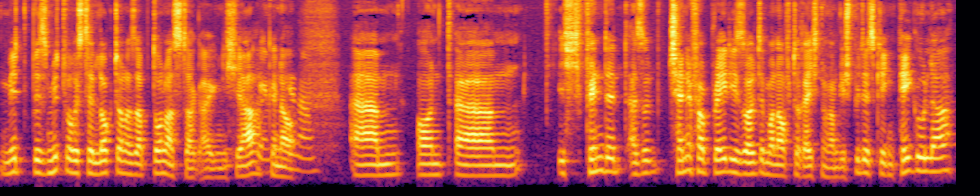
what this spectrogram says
mit, bis Mittwoch ist der Lockdown, also ab Donnerstag eigentlich, ja, okay, genau. genau. Ähm, und ähm, ich finde, also Jennifer Brady sollte man auf der Rechnung haben. Die spielt jetzt gegen Pegula,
